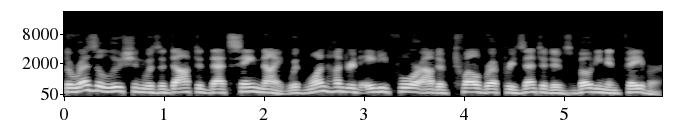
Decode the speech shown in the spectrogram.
The resolution was adopted that same night with 184 out of 12 representatives voting in favor.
